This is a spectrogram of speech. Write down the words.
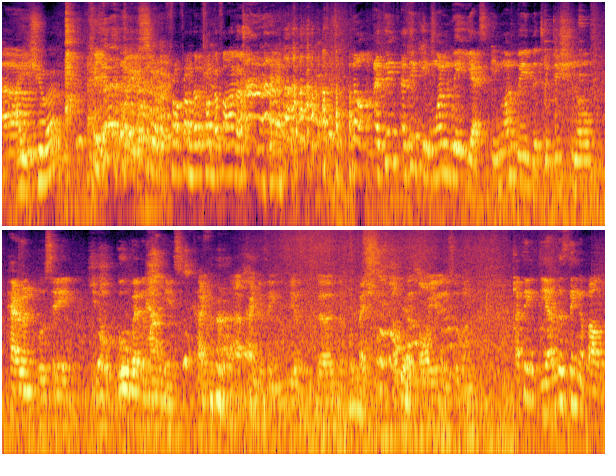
Are you sure? Are you sure? From, from, the, from the father. No, I think I think in one way yes. In one way, the traditional parent will say, you know, go where the money is, kind uh, kind of thing. Know, the the professional doctor, lawyer, and so on. I think the other thing about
